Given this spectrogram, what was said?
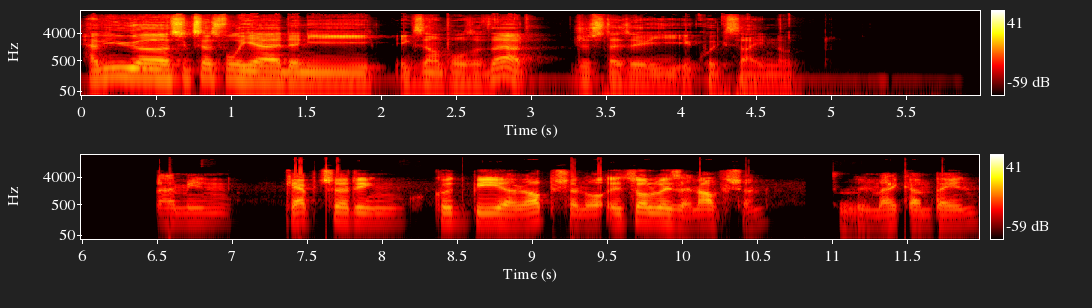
Have you uh, successfully had any examples of that? Just as a, a quick side note. I mean, capturing could be an option. It's always an option True. in my campaign.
